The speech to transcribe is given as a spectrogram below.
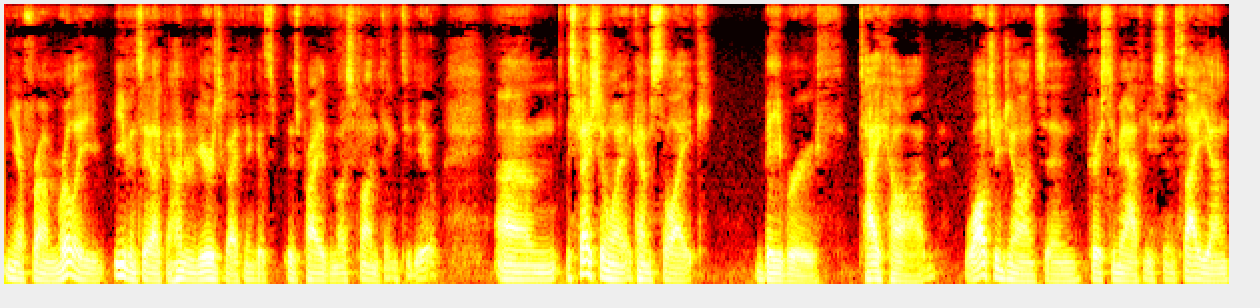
you know, from really even say like 100 years ago. I think is is probably the most fun thing to do um, especially when it comes to like Babe Ruth, Ty Cobb, Walter Johnson, Christy Mathewson, Cy Young,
